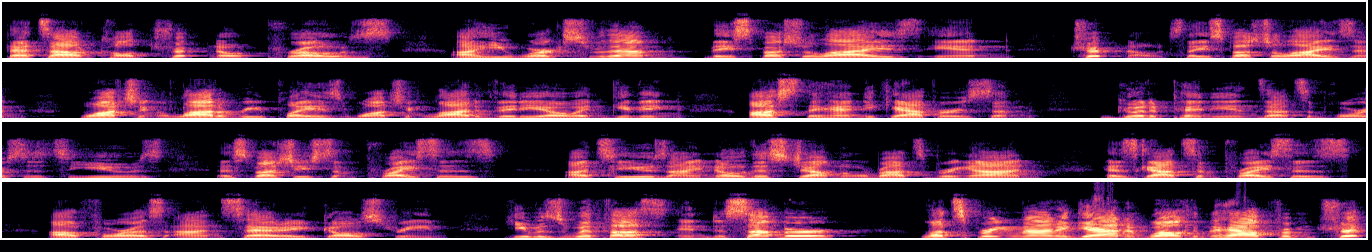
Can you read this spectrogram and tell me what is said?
that's out called TripNote Pros. Uh, he works for them. They specialize in trip notes. They specialize in watching a lot of replays, watching a lot of video, and giving us, the handicappers, some good opinions on some horses to use, especially some prices uh, to use. I know this gentleman we're about to bring on has got some prices uh, for us on Saturday Gulfstream. He was with us in December. Let's bring him on again and welcome to have from Trip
